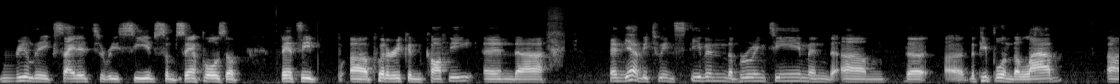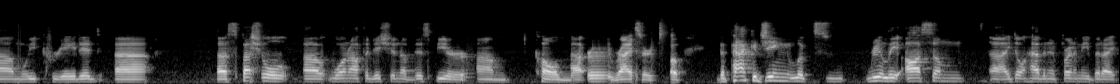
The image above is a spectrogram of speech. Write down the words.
really excited to receive some samples of fancy uh, Puerto Rican coffee and uh, and yeah, between Steven, the brewing team, and um, the uh, the people in the lab, um, we created uh, a special one-off edition of this beer um, called Early Riser. So the packaging looks really awesome. I don't have it in front of me, but I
